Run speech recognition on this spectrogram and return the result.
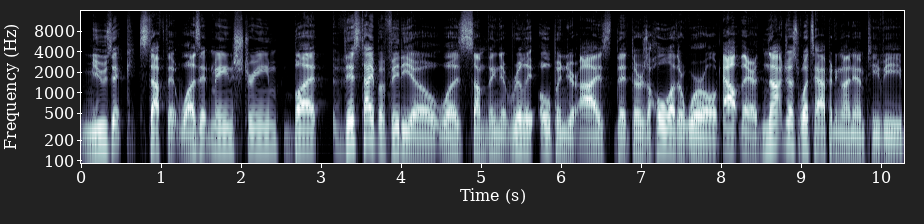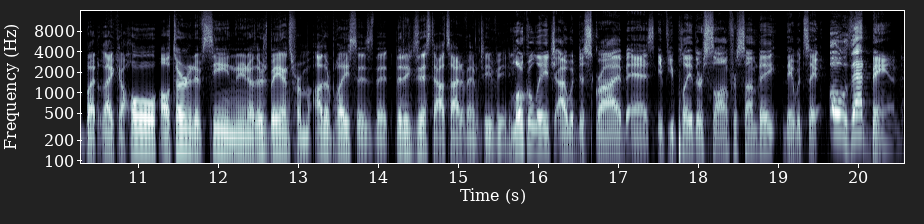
music stuff that wasn't mainstream but this type of video was something that really opened your eyes that there's a whole other world out there not just what's happening on MTV but like a whole alternative scene you know there's bands from other places that that exist outside of MTV Local H, I would describe as if you play their song for someday, they would say, "Oh, that band."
